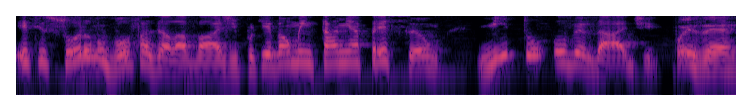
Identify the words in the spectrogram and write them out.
esse soro eu não vou fazer a lavagem porque vai aumentar a minha pressão. Mito ou verdade? Pois é,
